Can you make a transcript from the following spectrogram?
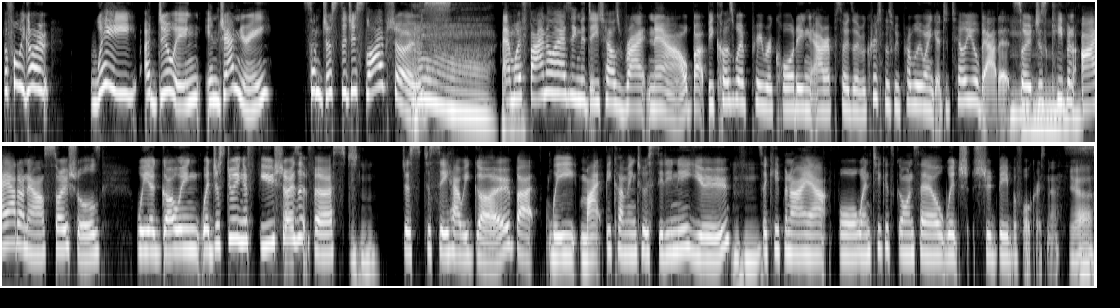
Before we go, we are doing in January some Just the Gist live shows. And we're finalizing the details right now, but because we're pre recording our episodes over Christmas, we probably won't get to tell you about it. So just keep an Mm. eye out on our socials. We are going, we're just doing a few shows at 1st Mhm, just to see how we go, but we might be coming to a city near you. mhm. So keep an eye out for when tickets go on sale, which should be before Christmas. Yeah.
